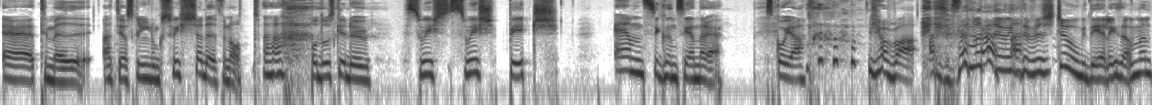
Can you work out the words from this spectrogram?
eh, till mig att jag skulle nog swisha dig för något. Och då skrev du swish swish bitch. En sekund senare, skoja. Jag bara, alltså, som att du inte förstod det liksom. Men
